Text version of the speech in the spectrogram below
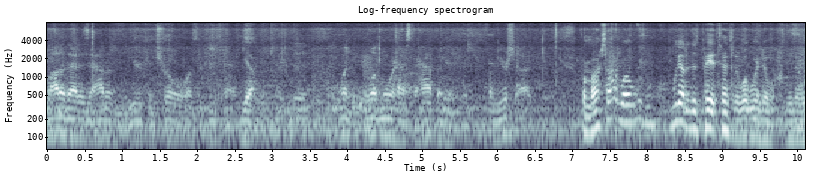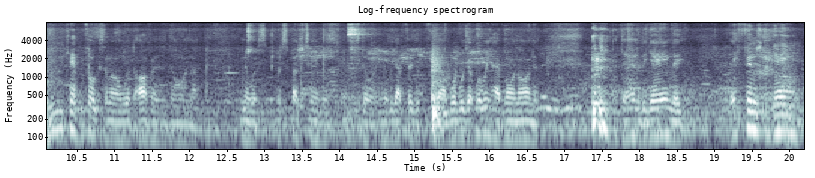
a lot of that is out of your control as a defense. Yeah. What what more has to happen from your side? From our side, well, we, we got to just pay attention to what we're doing. You know, you can't be focusing on what the offense is doing. Uh, you know, what, what special teams is, is doing. You know, we got to figure, figure out what we got, what we have going on. And at the end of the game, they they finished the game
